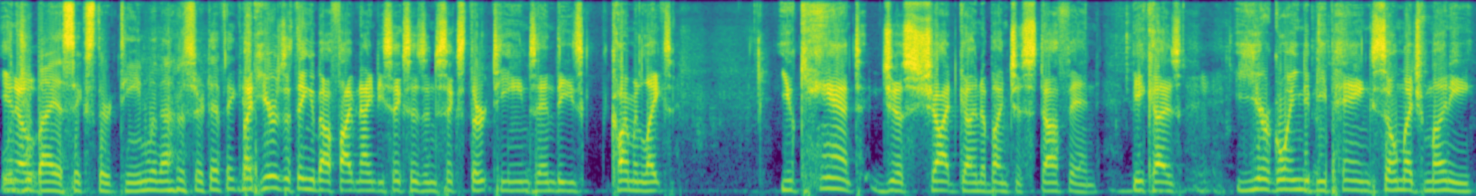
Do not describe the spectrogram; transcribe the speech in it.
you would know, you buy a 613 without a certificate But here's the thing about 596s and 613s and these Carmine Lakes. You can't just shotgun a bunch of stuff in because you're going to be paying so much money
